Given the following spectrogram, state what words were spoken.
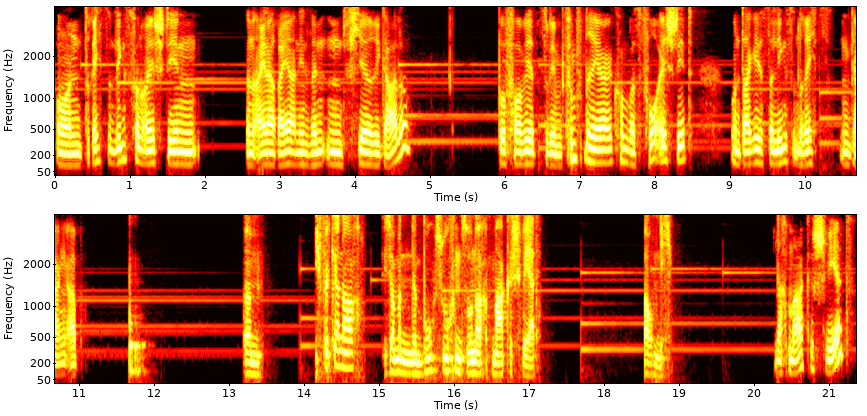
Und rechts und links von euch stehen in einer Reihe an den Wänden vier Regale. Bevor wir jetzt zu dem fünften Regal kommen, was vor euch steht. Und da geht es dann links und rechts einen Gang ab. Ähm, ich würde gerne nach, ich sag mal, in einem Buch suchen, so nach Marke Schwert. Warum nicht? Nach Marke Schwert?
